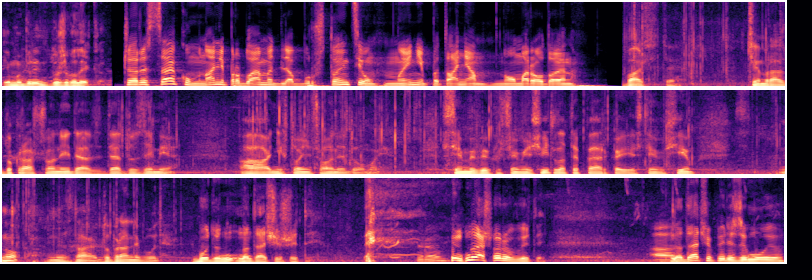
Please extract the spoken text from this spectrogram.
ймовірність дуже велика. Через це комунальні проблеми для бурштинців нині питання номер один. Бачите, чим раз до кращого не йде, йде до зими, а ніхто нічого не думає. З цими виключеннями світла тепер, і з тим всім. Ну, не знаю, добра не буде. Буду на дачі жити. Ну, а що робити? На дачу перезимую,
